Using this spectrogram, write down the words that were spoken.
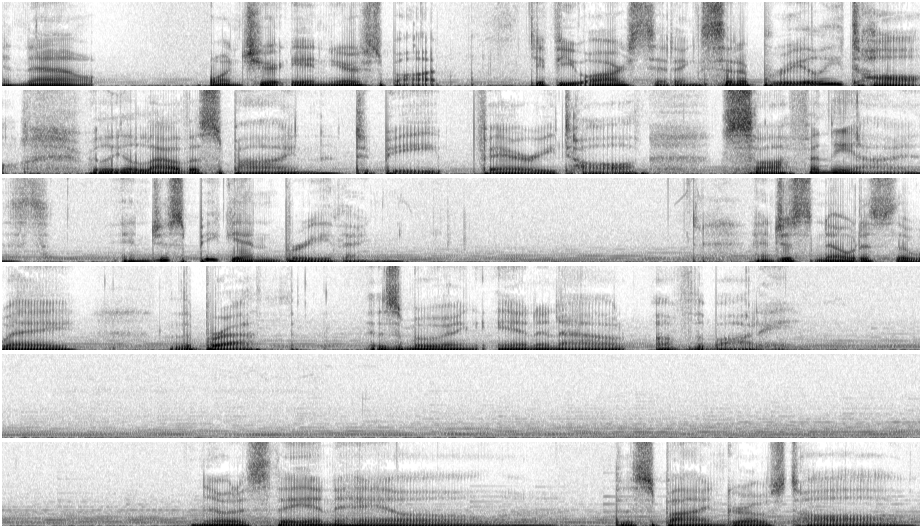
And now, once you're in your spot, if you are sitting, sit up really tall. Really allow the spine to be very tall. Soften the eyes and just begin breathing. And just notice the way the breath is moving in and out of the body. Notice the inhale, the spine grows tall,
